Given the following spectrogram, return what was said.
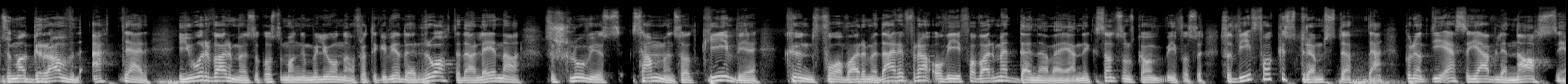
som har gravd etter jordvarme som koster mange millioner. For at ikke vi hadde råd til det alene, så slo vi oss sammen så at Kiwi kunne få varme derifra, og vi får varme denne veien. ikke sant? Vi så vi får ikke strømstøtte, av at de er så jævlig nazi,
